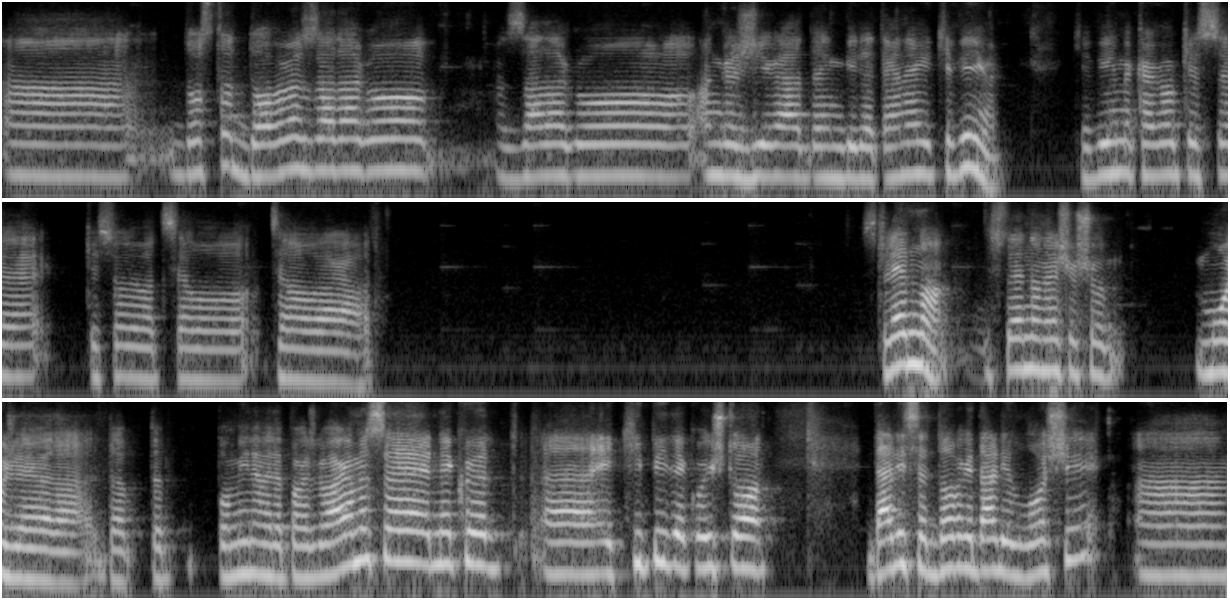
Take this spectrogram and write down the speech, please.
а, доста добро за да го за да го ангажира да им биде тренер и ќе видиме. Ќе видиме како ќе се ќе се одува цело цела оваа работа. Следно, следно нешто што може еве да да да поминеме да поразговараме се некои од е, екипите кои што дали се добри, дали лоши. А,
